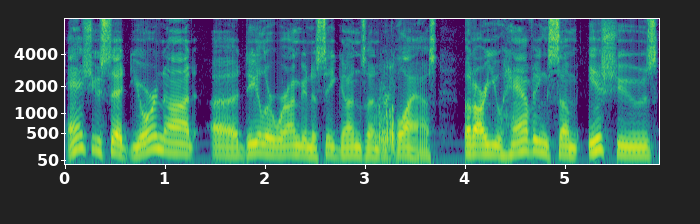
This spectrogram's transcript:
As you said, you're not a dealer where I'm going to see guns under glass, but are you having some issues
